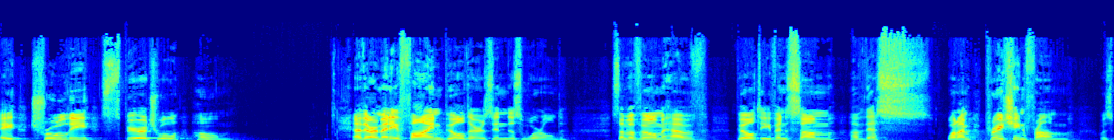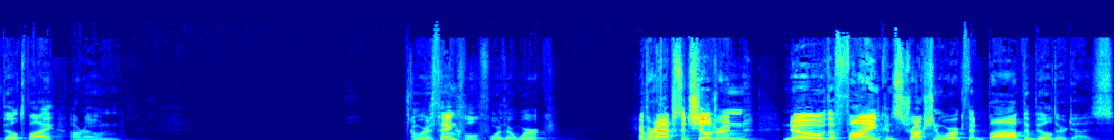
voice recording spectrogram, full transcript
a truly spiritual home. Now, there are many fine builders in this world, some of whom have built even some of this. What I'm preaching from was built by our own. And we're thankful for their work. And perhaps the children know of the fine construction work that Bob the builder does.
